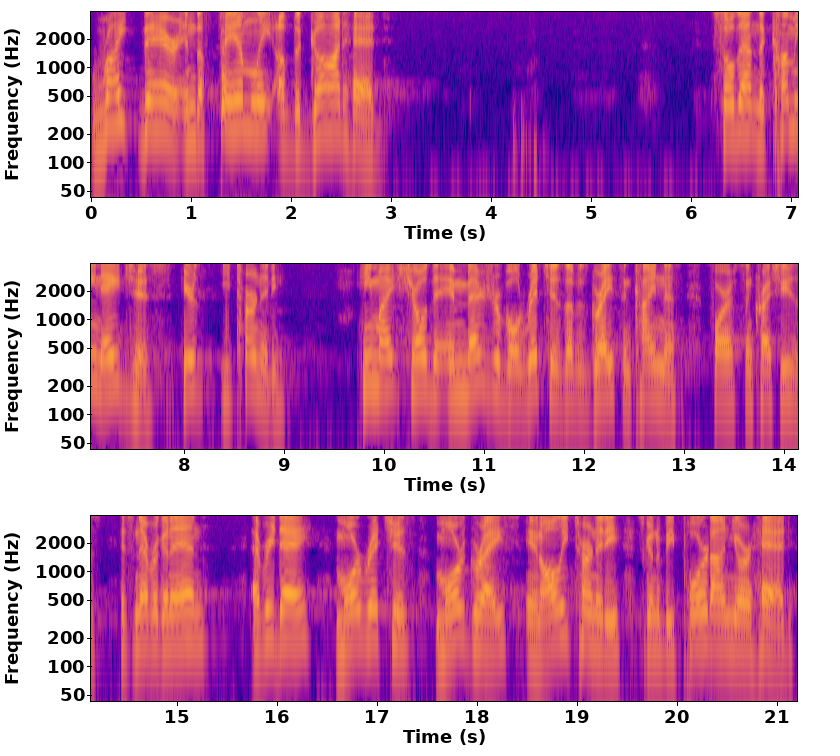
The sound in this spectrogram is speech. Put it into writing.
right there in the family of the Godhead. So that in the coming ages, here's eternity, he might show the immeasurable riches of his grace and kindness for us in Christ Jesus. It's never going to end. Every day, more riches, more grace in all eternity is going to be poured on your head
